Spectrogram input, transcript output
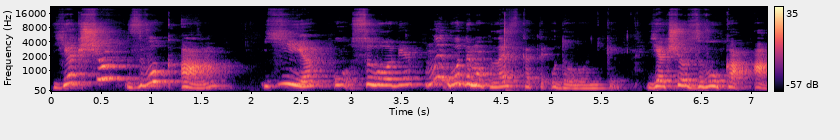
Якщо звук А є у слові, ми будемо плескати у долоньки. Якщо звука А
